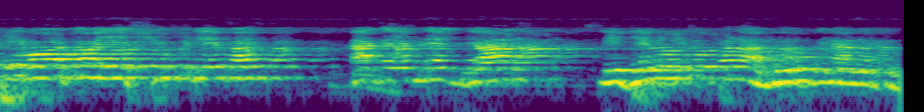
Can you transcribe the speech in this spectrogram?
પૂરો હતો એ શુકદેવ કારણ કે એમને જ્ઞાન લીધેલું હતું પણ અધૂરું જ્ઞાન હતું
